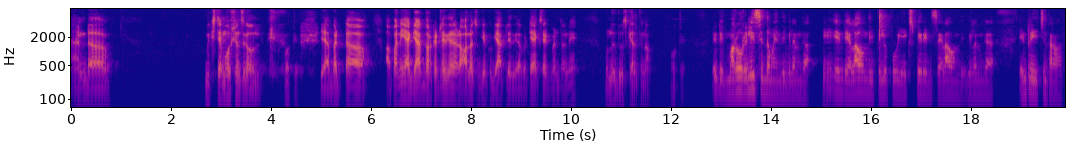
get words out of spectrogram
అండ్ మిక్స్డ్ ఎమోషన్స్గా ఉంది. ఓకే యా బట్ ఆ పని ఆ గ్యాప్ దొరకట్లేదు కదా ఆలోచనకి ఎక్కువ గ్యాప్ లేదు కాబట్టి ఆ ఎక్సైట్మెంట్తోనే ముందుకు దూసుకెళ్తున్నాం. ఓకే ఏంటి మరో రిలీజ్ సిద్ధమైంది విలన్గా. ఏంటి ఎలా ఉంది పిలుపు ఈ ఎక్స్పీరియన్స్ ఎలా ఉంది విలన్గా ఎంట్రీ ఇచ్చిన తర్వాత?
